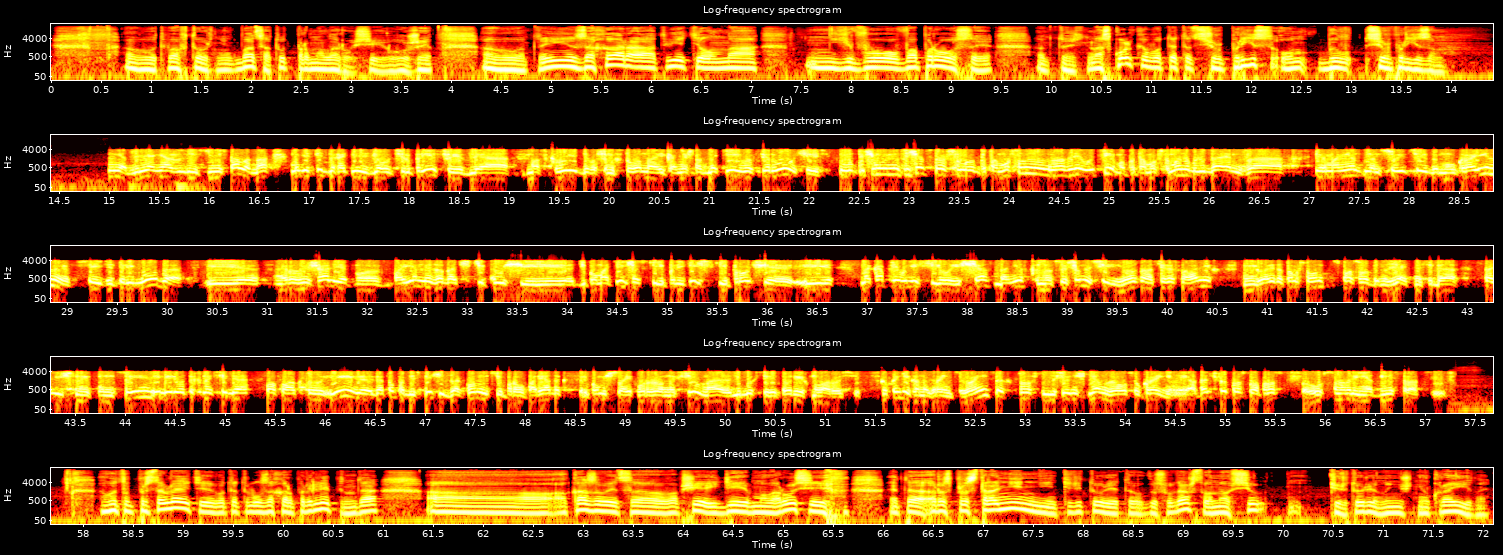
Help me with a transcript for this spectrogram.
вот, во вторник, бац, а тут про Малороссию уже. Вот. И Захар ответил на его вопросы. То есть, насколько вот этот сюрприз, он был сюрпризом? Нет, для меня неожиданностью не стало, но мы действительно хотели сделать сюрприз и для Москвы, для Вашингтона и, конечно, для Киева в первую очередь. Ну, почему именно сейчас? Потому что, потому что ну, назрела тема, потому что мы наблюдаем за перманентным суицидом Украины все эти три года и разрешали э, военные задачи текущие, и дипломатические, и политические и прочие, и накапливали силы. И сейчас Донецк совершенно серьезно, на всех основаниях говорит о том, что он способен взять на себя столичные функции и берет их на себя по факту, и готов обеспечить законность и правопорядок при помощи своих вооруженных сил на любых территориях Малороссии. В каких она границах? В границах то, что до сегодняшнего дня называлось Украиной. А дальше просто вопрос установления администрации. Вот вы представляете, вот это был Захар Прилепин, да, а, оказывается, вообще идея Малороссии – это распространение территории этого государства на всю территорию нынешней Украины.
